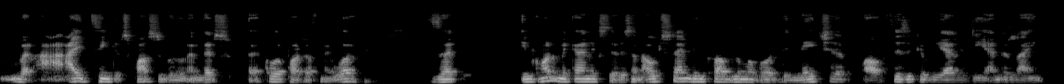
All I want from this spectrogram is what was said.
but I think it's possible, and that's a core part of my work, that in quantum mechanics, there is an outstanding problem about the nature of physical reality underlying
